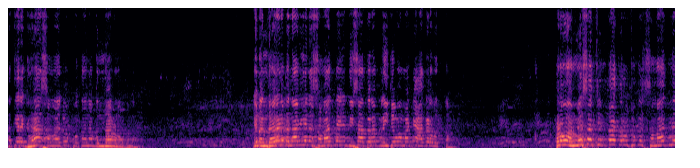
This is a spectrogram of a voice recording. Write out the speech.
અત્યારે ઘણા સમાજો પોતાના બંધારણો બનાવે. એ બંધારણ બનાવી અને સમાજને એ દિશા તરફ લઈ જવા માટે આગળ વધતા પણ હું હંમેશા ચિંતા કરું છું કે સમાજને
